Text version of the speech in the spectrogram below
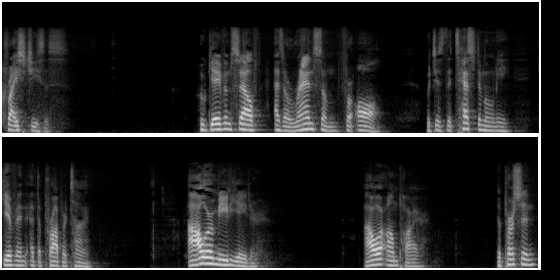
Christ Jesus, who gave himself as a ransom for all, which is the testimony given at the proper time. Our mediator, our umpire, the person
